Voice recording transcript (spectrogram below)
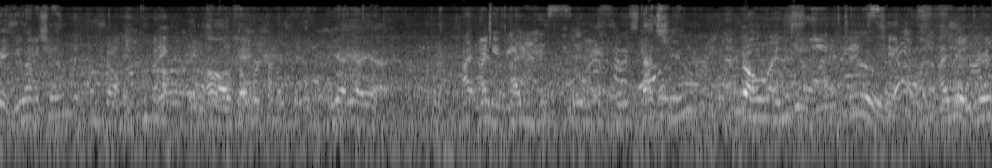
Wait, wait. You have a channel? Oh, okay. Yeah, yeah, yeah. I, I, I, That's you? No way. This is Dude, I did. You're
